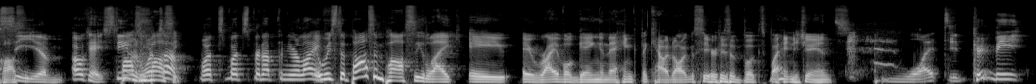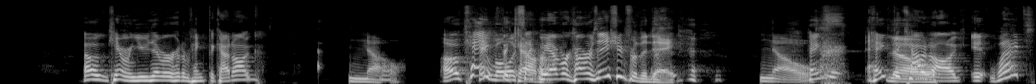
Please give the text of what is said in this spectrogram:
posse. posse. Um, okay, Steven, Possum what's posse. up? What's what's been up in your life? It was the Possum Posse, like a a rival gang in the Hank the Cowdog series of books, by any chance? What? it could be. Oh, Cameron, you've never heard of Hank the Cowdog? No. Okay, Hank well, the looks like we have our conversation for the day. No. Hank, Hank the No. Cowdog. It what?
